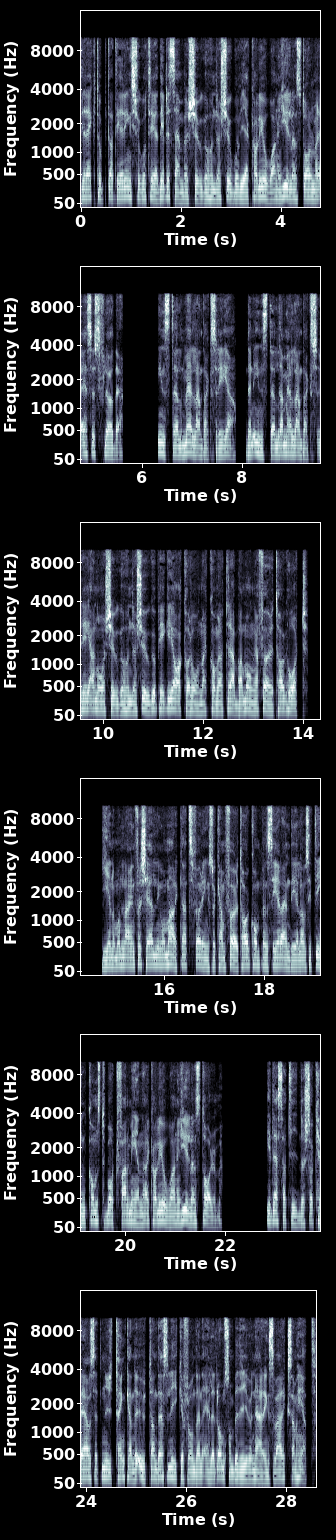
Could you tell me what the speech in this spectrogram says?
Direktuppdatering 23 december 2020 via Carl-Johan Gyllenstormer SS Flöde. Inställd mellandagsrea. Den inställda mellandagsrean år 2020 PGA Corona kommer att drabba många företag hårt. Genom onlineförsäljning och marknadsföring så kan företag kompensera en del av sitt inkomstbortfall menar Carl-Johan Gyllenstorm. I dessa tider så krävs ett nytänkande utan dess like från den eller de som bedriver näringsverksamhet.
